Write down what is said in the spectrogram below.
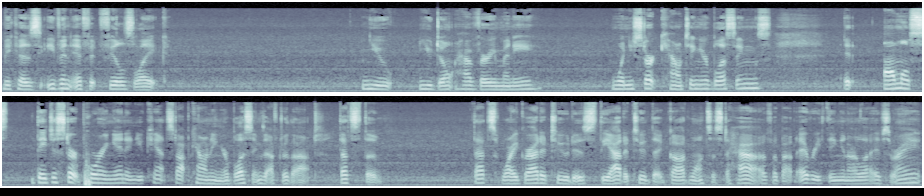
Because even if it feels like you you don't have very many, when you start counting your blessings, it almost they just start pouring in and you can't stop counting your blessings after that. That's the that's why gratitude is the attitude that God wants us to have about everything in our lives, right?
